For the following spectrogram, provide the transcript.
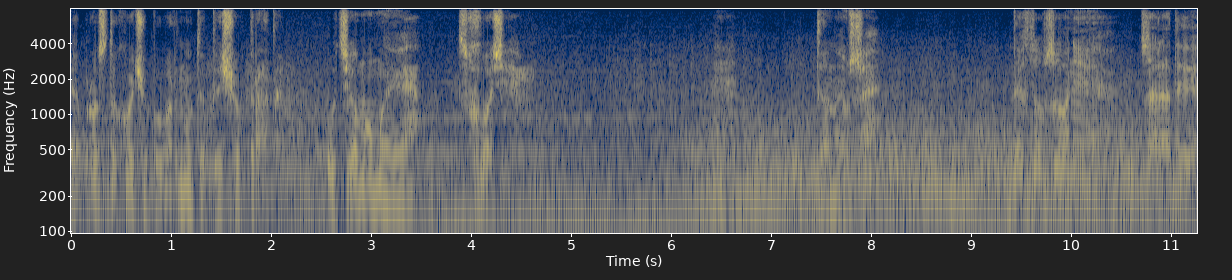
Я просто хочу повернути те, що втратив. У цьому ми схожі. Та невже? Дехто в зоні заради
